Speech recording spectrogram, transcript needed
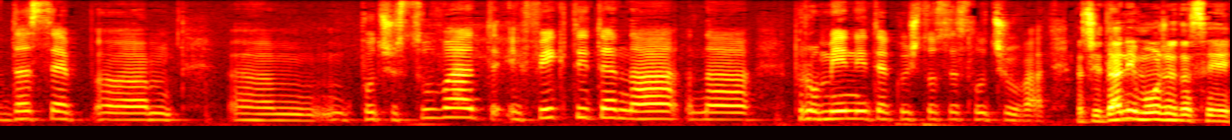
да се а, а, почувствуваат ефектите на на промените кои што се случуваат. Значи дали може да се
